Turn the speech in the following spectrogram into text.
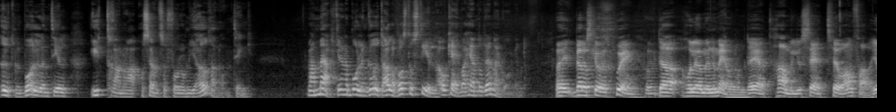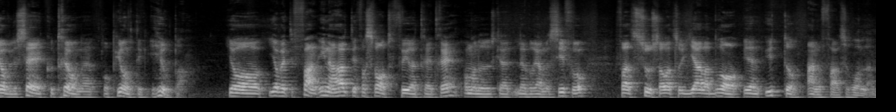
ut med bollen till yttrarna och sen så får de göra någonting. Man märker det när bollen går ut. Alla bara står stilla. Okej, vad händer denna gången? Berlusconis poäng, och där håller jag med honom, det är att han vill ju se två anfallare. Jag vill ju se Cotrone och Piontek ihop. Jag, jag vet fan, innan har alltid försvarat 4-3-3 om man nu ska leverera med siffror. För att Sus har varit så jävla bra i den ytteranfallsrollen.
